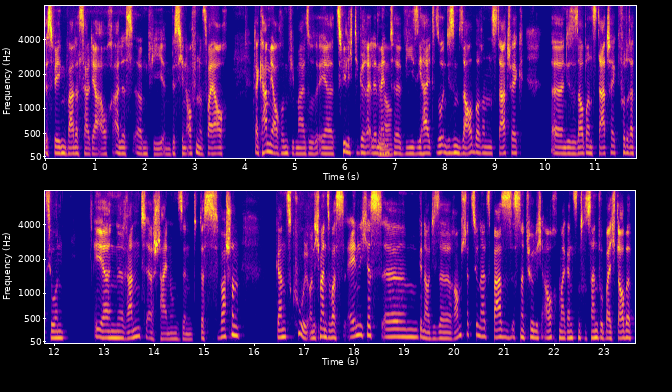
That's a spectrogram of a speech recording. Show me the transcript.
deswegen war das halt ja auch alles irgendwie ein bisschen offen. Es war ja auch, da kamen ja auch irgendwie mal so eher zwielichtigere Elemente, genau. wie sie halt so in diesem sauberen Star Trek, äh, in dieser sauberen Star Trek-Föderation eher eine Randerscheinung sind. Das war schon, ganz cool. Und ich meine, sowas ähnliches, ähm, genau, diese Raumstation als Basis ist natürlich auch mal ganz interessant, wobei ich glaube,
